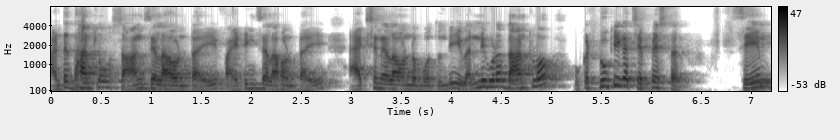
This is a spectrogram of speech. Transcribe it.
అంటే దాంట్లో సాంగ్స్ ఎలా ఉంటాయి? ఫైటింగ్స్ ఎలా ఉంటాయి? యాక్షన్ ఎలా ఉండబోతుంది? ఇవన్నీ కూడా దాంట్లో ఒక టూకీగా చెప్పేస్తారు. సేమ్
